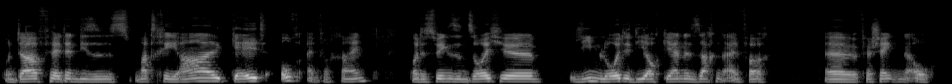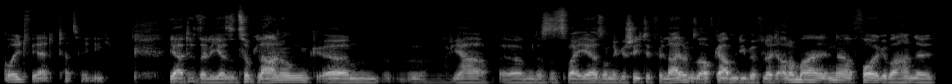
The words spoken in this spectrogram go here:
Und da fällt dann dieses Material, Geld auch einfach rein. Und deswegen sind solche lieben Leute, die auch gerne Sachen einfach äh, verschenken, auch Gold wert tatsächlich. Ja, tatsächlich. Also zur Planung, ähm, ja, ähm, das ist zwar eher so eine Geschichte für Leitungsaufgaben, die wir vielleicht auch nochmal in der Folge behandeln.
